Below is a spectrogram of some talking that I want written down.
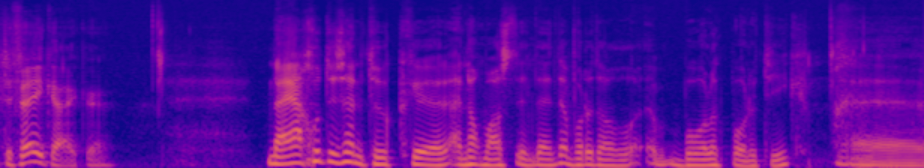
tv kijken. Nou ja, goed, er zijn natuurlijk, eh, en nogmaals, dan wordt het al behoorlijk politiek. Eh,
